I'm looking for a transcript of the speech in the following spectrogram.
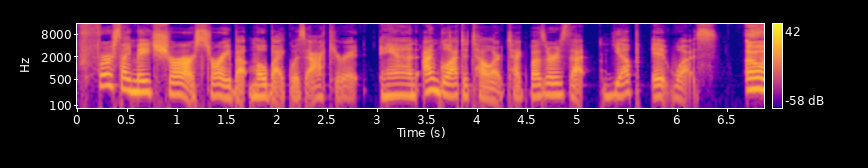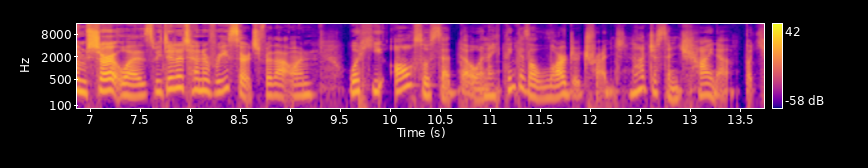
first, I made sure our story about Mobike was accurate, and I'm glad to tell our tech buzzers that, yep, it was. Oh, I'm sure it was. We did a ton of research for that one. What he also said, though, and I think is a larger trend, not just in China, but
